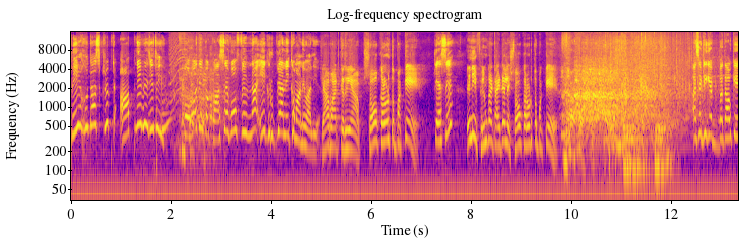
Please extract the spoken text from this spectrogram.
बेहुदा स्क्रिप्ट आपने भेजी थी। बहुत ही बकवास है वो फ़िल्म ना एक रुपया नहीं कमाने वाली है। क्या बात कर रही हैं आप? सौ करोड़ तो पक्के हैं। कैसे? नहीं नहीं फ़िल्म का टाइटल है सौ करोड़ तो पक्के हैं। अच्छा ठीक है बताओ कि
